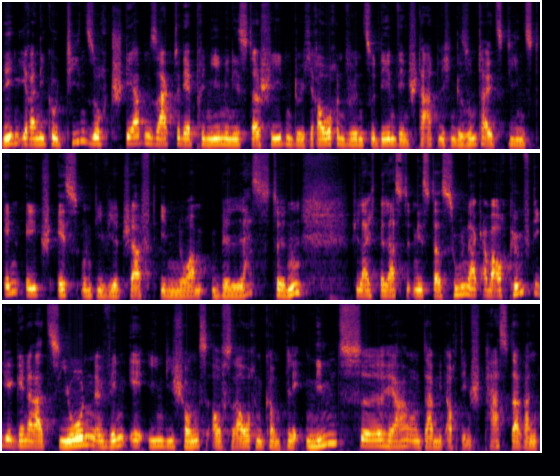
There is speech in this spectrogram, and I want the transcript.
wegen ihrer Nikotinsucht sterben, sagte der Premierminister. Schäden durch Rauchen würden zudem den staatlichen Gesundheitsdienst NHS und die Wirtschaft enorm belasten. Vielleicht belastet Mr. Sunak aber auch künftige Generationen, wenn er ihnen die Chance aufs Rauchen komplett nimmt, äh, ja, und damit auch den Spaß daran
